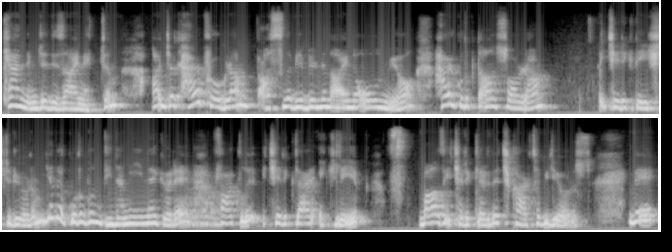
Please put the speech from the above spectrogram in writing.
kendimce dizayn ettim. Ancak her program aslında birbirinin aynı olmuyor. Her gruptan sonra içerik değiştiriyorum ya da grubun dinamiğine göre farklı içerikler ekleyip bazı içerikleri de çıkartabiliyoruz. Ve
